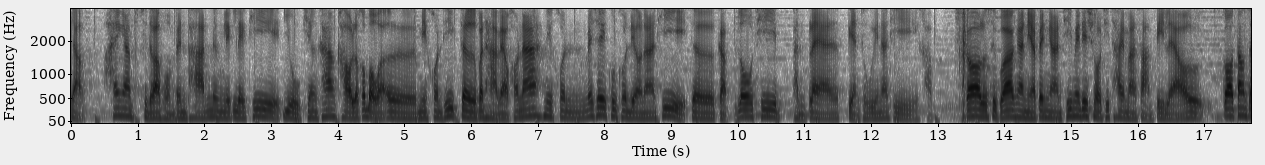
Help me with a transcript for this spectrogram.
อยากให้งานศิลปะผมเป็นพาร์ทหนึ่งเล็ก ๆ ที่อยู่เคียงข้างเขา แล้วก็บอกว่าเออ มีคนที่เจอปัญหาแบบเขานะ มีคนไม่ใช่คุณคนเดียวนะที่เจอกับโลกที่ผันแปรเปลี่ยนทุกวินาทีครับ ก็รู้สึกว่างานนี้เป็นงานที่ไม่ได้โชว์ที่ไทยมา 3 ปีแล้ว ก็ตั้งใจ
